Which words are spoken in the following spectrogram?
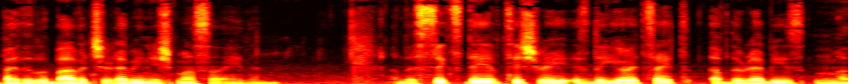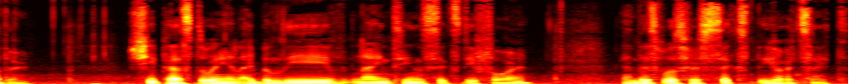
by the Lubavitcher Rebbe Nishmasa Eden. On the sixth day of Tishrei is the yahrzeit of the Rebbe's mother. She passed away in, I believe, 1964, and this was her sixth yahrzeit.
